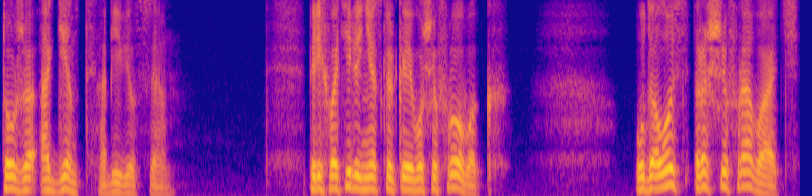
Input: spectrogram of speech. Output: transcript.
тоже агент объявился. Перехватили несколько его шифровок. Удалось расшифровать.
